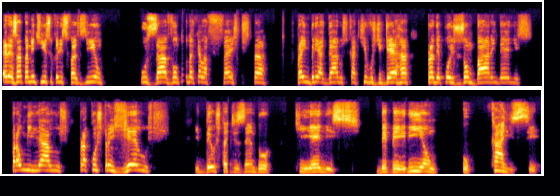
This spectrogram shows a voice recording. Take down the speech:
Era exatamente isso que eles faziam. Usavam toda aquela festa para embriagar os cativos de guerra, para depois zombarem deles, para humilhá-los, para constrangê-los. E Deus está dizendo que eles beberiam o cálice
